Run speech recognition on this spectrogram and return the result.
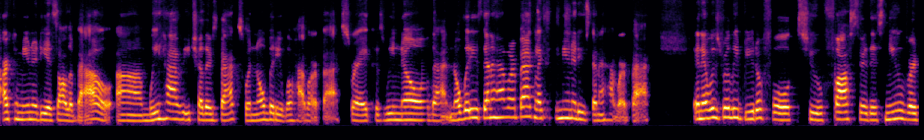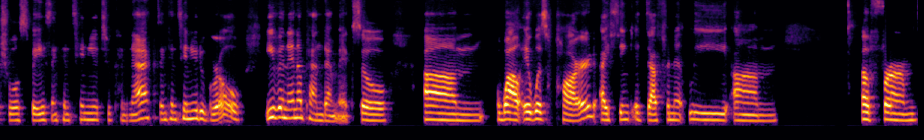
our community is all about. Um, we have each other's backs when nobody will have our backs, right? Because we know that nobody's to have our back like the community is to have our back. And it was really beautiful to foster this new virtual space and continue to connect and continue to grow, even in a pandemic. So, um, while it was hard, I think it definitely um, affirmed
